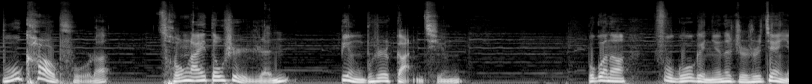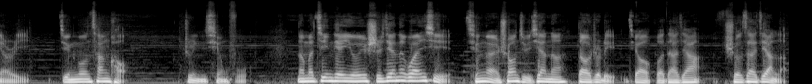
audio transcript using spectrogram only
不靠谱的，从来都是人，并不是感情。不过呢，复古给您的只是建议而已，仅供参考。祝你幸福。那么今天由于时间的关系，情感双曲线呢到这里就要和大家说再见了。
